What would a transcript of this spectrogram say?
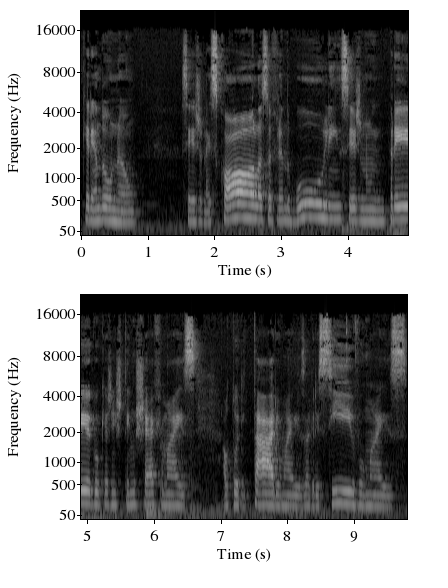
querendo ou não. Seja na escola, sofrendo bullying, seja num emprego que a gente tem um chefe mais autoritário, mais agressivo, mais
